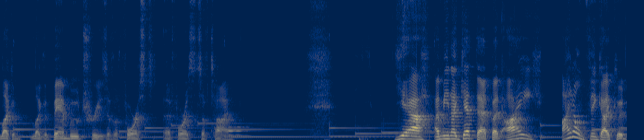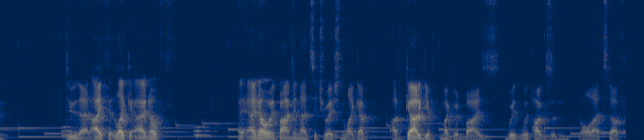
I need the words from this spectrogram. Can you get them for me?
like a, like the bamboo trees of the forest uh, forests of time. Yeah, I mean I get that, but I I don't think I could do that. I like I know I know if I'm in that situation, like I've I've got to give my goodbyes with with hugs and all that stuff.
